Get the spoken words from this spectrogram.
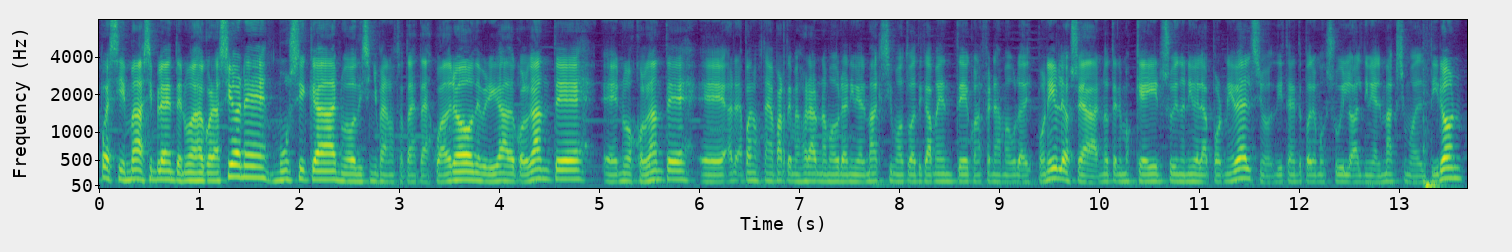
Pues sin más, simplemente nuevas decoraciones, música, nuevos diseños para nuestra tarjeta de escuadrón, de brigada, colgantes, eh, nuevos colgantes. Eh, ahora podemos también aparte mejorar una armadura a nivel máximo automáticamente con las frenas de armadura disponibles. O sea, no tenemos que ir subiendo nivel a por nivel, sino directamente podemos subirlo al nivel máximo del tirón.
